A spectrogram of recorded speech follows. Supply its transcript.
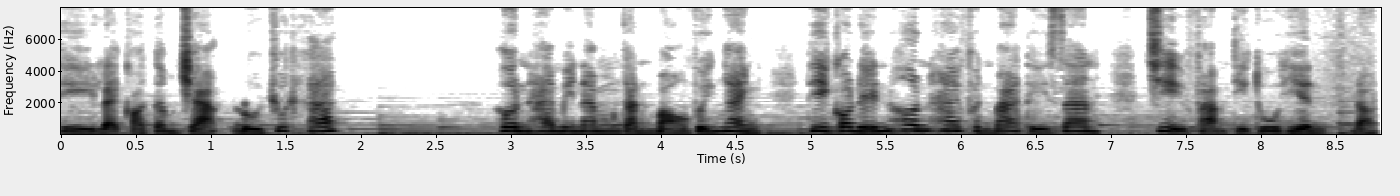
thì lại có tâm trạng đôi chút khác. Hơn 20 năm gắn bó với ngành thì có đến hơn 2 phần 3 thời gian chị Phạm Thị Thu Hiền đón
